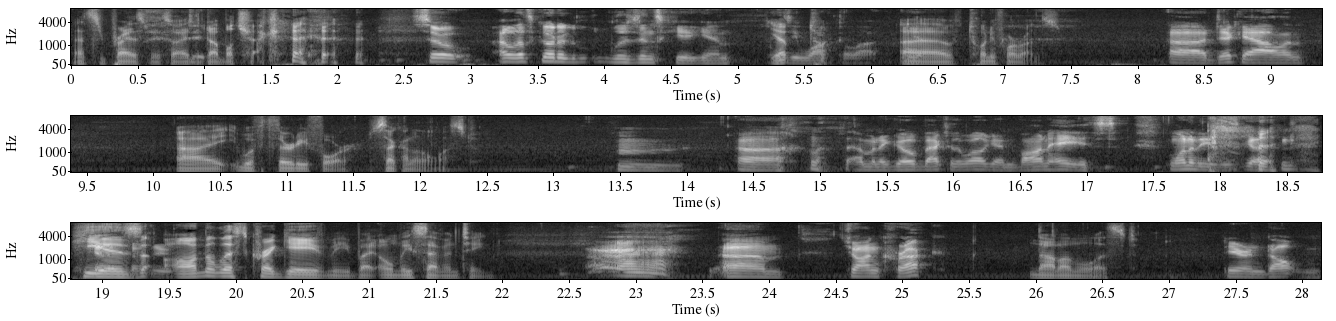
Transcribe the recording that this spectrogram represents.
That surprised me, so I had to double check. so uh, let's go to Luzinski again. Yep. Because he walked a lot. uh, 24 runs. Uh, Dick Allen. Uh, with 34, second on the list. Uh, I'm going to go back to the well again. Von Hayes. One of these is good. He is on the list Craig gave me, but only 17. Um, John Kruk. Not on the list. Darren Daulton.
